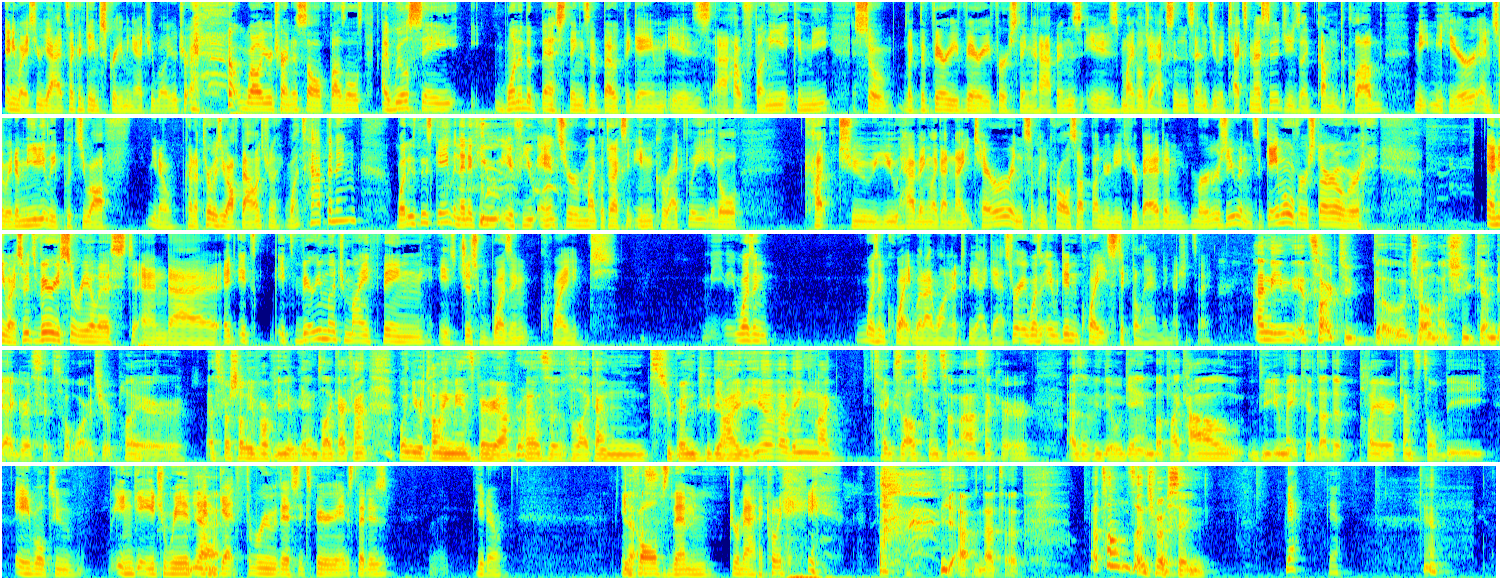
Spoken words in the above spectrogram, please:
Anyway, so yeah, it's like a game screaming at you while you're trying while you're trying to solve puzzles. I will say one of the best things about the game is uh, how funny it can be. So, like the very very first thing that happens is Michael Jackson sends you a text message. He's like, "Come to the club, meet me here," and so it immediately puts you off. You know, kind of throws you off balance. You're like, "What's happening? What is this game?" And then if you if you answer Michael Jackson incorrectly, it'll cut to you having like a night terror and something crawls up underneath your bed and murders you and it's a game over start over anyway so it's very surrealist and uh, it, it's it's very much my thing it just wasn't quite it wasn't wasn't quite what i wanted it to be i guess or it wasn't it didn't quite stick the landing i should say I mean, it's hard to gauge how much you can be aggressive towards your player, especially for video games. Like I can't. when you're telling me it's very abrasive, like I'm super into the idea of having like Texas Chainsaw Massacre as a video game, but like how do you make it that the player can still be? able to engage with Yeah. and get through this experience that is you know Yes. involves them dramatically yeah, that's it. That sounds interesting. yeah yeah Yeah.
